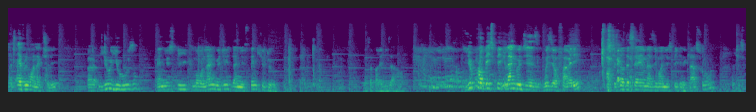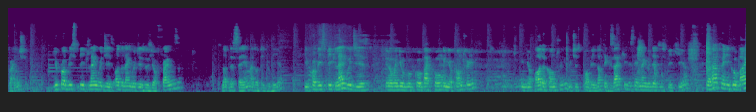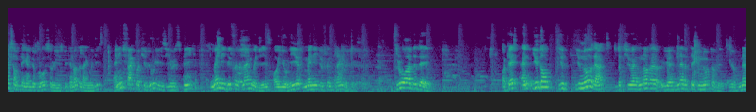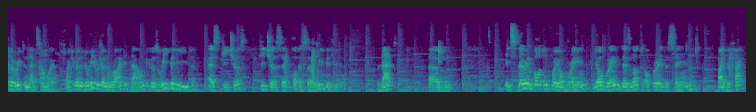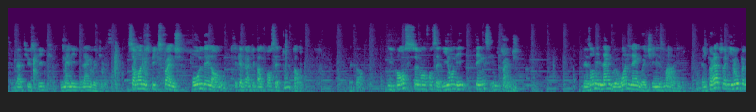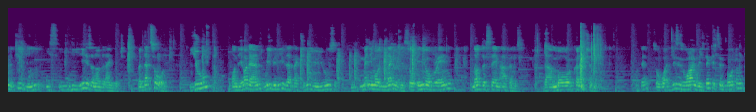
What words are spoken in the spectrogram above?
that everyone actually, uh, you use and you speak more languages than you think you do. Ça paraît bizarre. Hein? You probably speak languages with your family, which is not the same as the one you speak in the classroom, which is French. You probably speak languages, other languages with your friends, not the same as what you do here. You probably speak languages, you know, when you go back home in your country, in your other country, which is probably not exactly the same language that you speak here. Perhaps when you go buy something at the grocery, you speak another languages, and in fact what you do is you speak many different languages, or you hear many different languages throughout the day. Okay, and you don't, you, you know that, but you have never, you have never taken note of it. You've never written that somewhere. What you're going to do here, we're going to write it down because we believe, as teachers, teachers say professor, we believe that um, it's very important for your brain. Your brain does not operate the same by the fact that you speak many languages. Someone who speaks French all day long, c'est quelqu'un qui parle français tout le temps. D'accord Il pense seulement français. He only thinks in French. There's only language, one language in his mind. And perhaps when he opens the TV, he, he hears another language. But that's all. You, on the other hand, we believe that actually you use many more languages. So in your brain, not the same happens. There are more connections. Okay, so what, this is why we think it's important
